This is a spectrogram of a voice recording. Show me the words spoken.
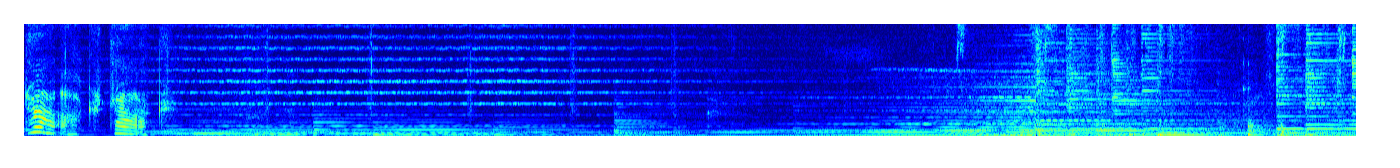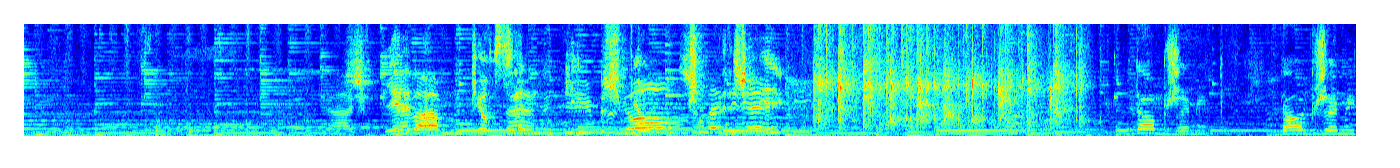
tak, tak. Śpiewam piosenki, brzmią dźwięki. Dobrze mi tu, dobrze mi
